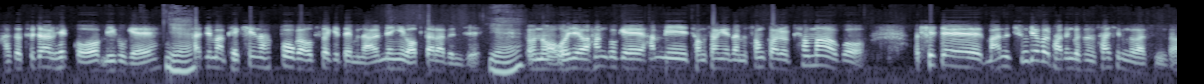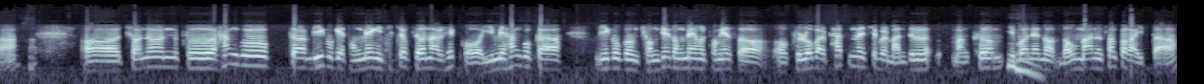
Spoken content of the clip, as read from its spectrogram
가서 투자를 했고 미국에, 예. 하지만 백신 확보가 없었기 때문에 알맹이가 없다라든지, 예. 또는 오히려 한국의 한미 정상회담의 성과를 폄하하고 실제 많은 충격을 받은 것은 사실인 것 같습니다. 어, 저는 그 한국 과 미국의 동맹이 지적 변화를 했고 이미 한국과 미국은 경제 동맹을 통해서 어, 글로벌 파트너십을 만들 만큼 이번에는 음. 너무 많은 성과가 있다.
